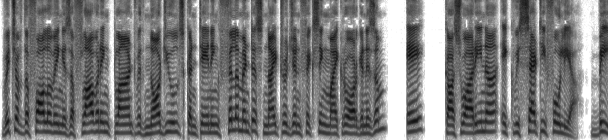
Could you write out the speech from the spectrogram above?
Which of the following is a flowering plant with nodules containing filamentous nitrogen fixing microorganism? A. Casuarina equisetifolia. B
